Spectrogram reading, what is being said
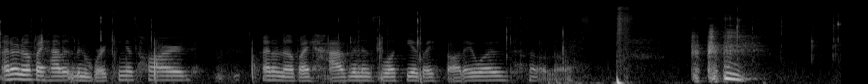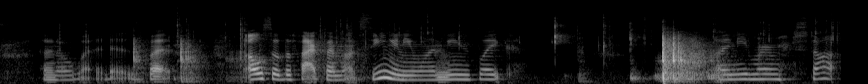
I don't know if I haven't been working as hard. I don't know if I have been as lucky as I thought I was. I don't know. I don't know what it is, but also the fact I'm not seeing anyone means like I need more stuff.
